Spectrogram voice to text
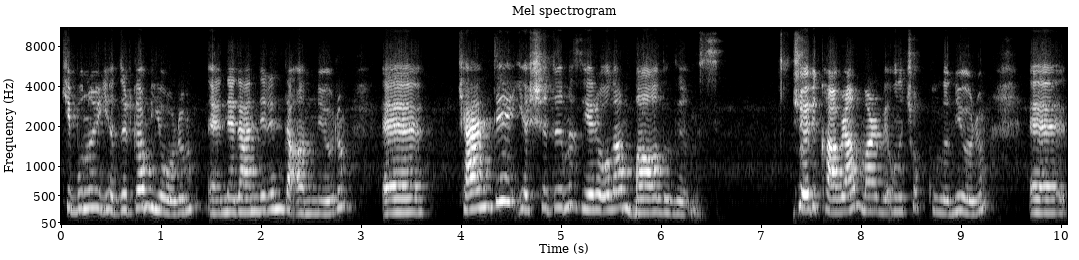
ki bunu yadırgamıyorum, e, nedenlerini de anlıyorum. E, kendi yaşadığımız yere olan bağlılığımız. Şöyle bir kavram var ve onu çok kullanıyorum. E,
